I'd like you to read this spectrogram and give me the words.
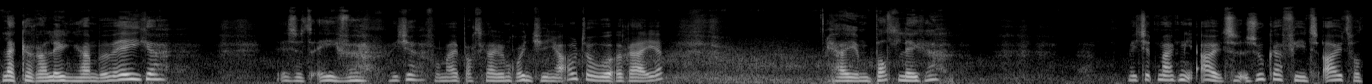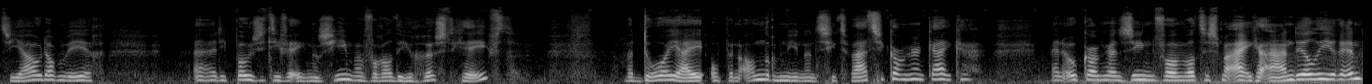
lekker alleen gaan bewegen? Is het even, weet je, voor mij part ga je een rondje in je auto uh, rijden. Ga je in bad liggen. Weet je, het maakt niet uit. Zoek even iets uit wat jou dan weer uh, die positieve energie, maar vooral die rust geeft. Waardoor jij op een andere manier naar de situatie kan gaan kijken. En ook kan gaan zien van wat is mijn eigen aandeel hierin.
